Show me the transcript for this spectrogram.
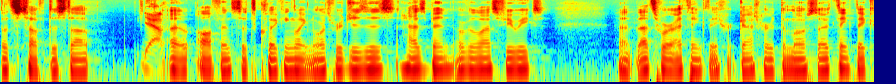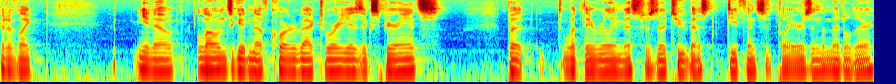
That's tough to stop yeah. an offense that's clicking like Northridge's is has been over the last few weeks. That, that's where I think they got hurt the most. I think they could have like, you know, Lone's a good enough quarterback to where he has experience, but what they really missed was their two best defensive players in the middle there,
